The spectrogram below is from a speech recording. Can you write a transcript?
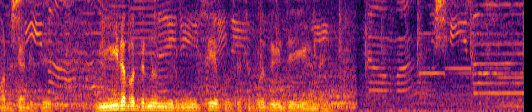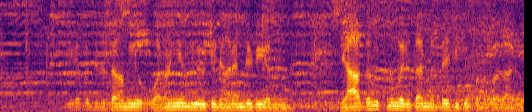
പറിച്ചടിച്ച് വീരഭദ്രൻ എന്നൊരു മൂർത്തിയെ പ്രത്യക്ഷപ്പെടുത്തുകയും ചെയ്യുകയുണ്ടായി. വീരഭദ്രസ്വാമി വണങ്ങിയെന്ന് ചോദിച്ചു ഞാൻ എന്ത് ചെയ്യണം? യാഗവിഘ്നം വരുത്താൻ നിർദ്ദേശിക്കപ്പെട്ട പ്രകാരം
